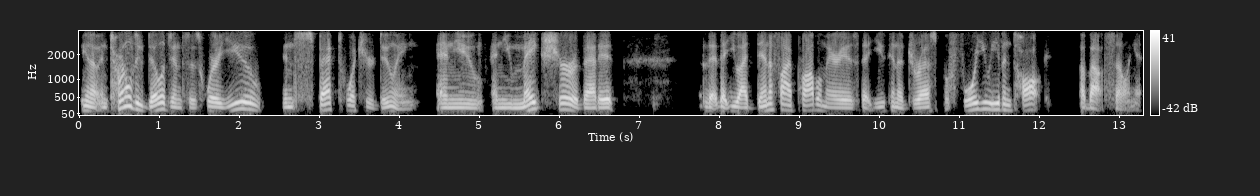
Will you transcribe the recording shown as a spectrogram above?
you know, internal due diligence is where you inspect what you're doing and you and you make sure that it that, that you identify problem areas that you can address before you even talk about selling it.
